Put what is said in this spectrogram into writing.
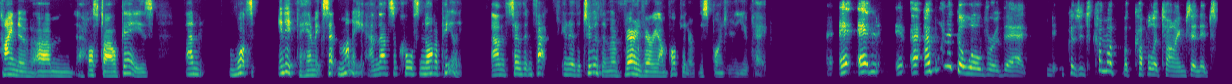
kind of um, hostile gaze? And what's in it for him except money? And that's, of course, not appealing. And so, in fact, you know, the two of them are very, very unpopular at this point in the UK and, and I want to go over that because it's come up a couple of times and it's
